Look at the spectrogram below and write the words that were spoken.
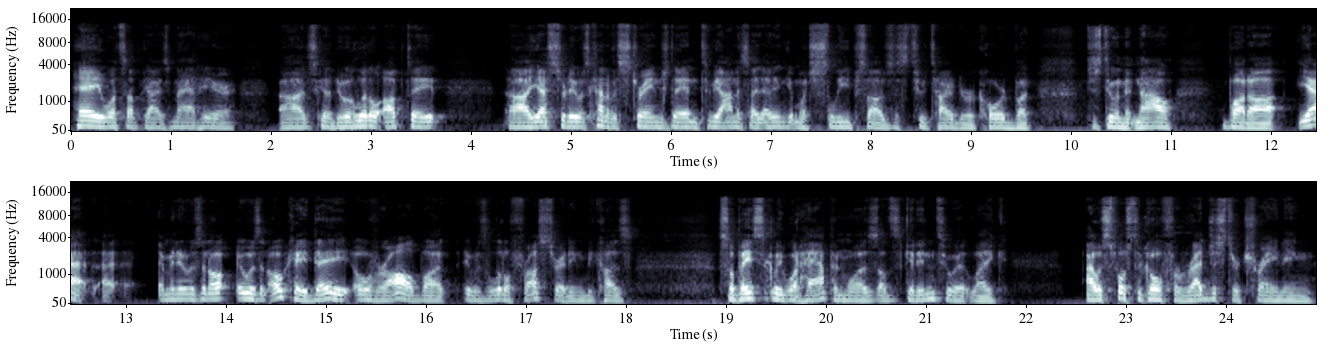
Hey, what's up, guys? Matt here. Uh, just going to do a little update. Uh, yesterday was kind of a strange day, and to be honest, I, I, didn't get much sleep, so I was just too tired to record. But just doing it now. But uh, yeah, I, I mean, it was an it was an okay day overall, but it was a little frustrating because. So basically, what happened was I'll just get into it. Like, I was supposed to go for register training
